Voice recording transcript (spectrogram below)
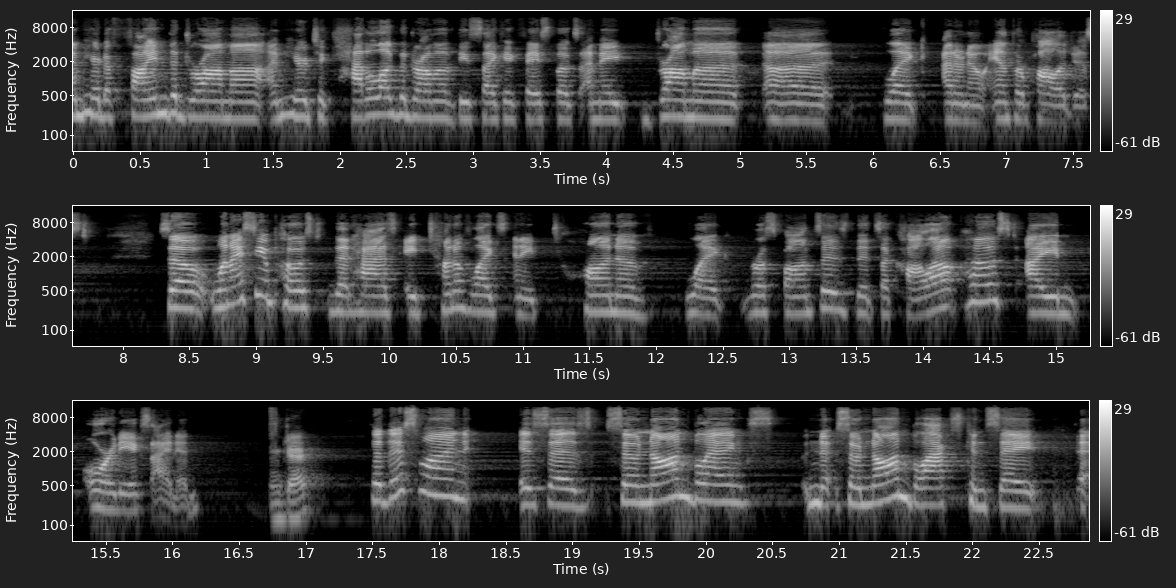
I'm here to find the drama. I'm here to catalog the drama of these psychic Facebooks. I'm a drama uh like I don't know anthropologist. So when I see a post that has a ton of likes and a ton of like responses that's a call out post, I'm already excited. Okay. So this one it says so non blanks so non blacks can say the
